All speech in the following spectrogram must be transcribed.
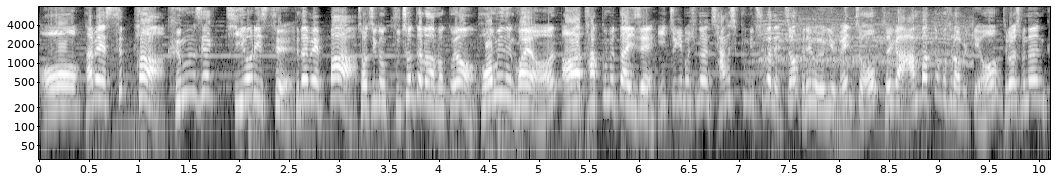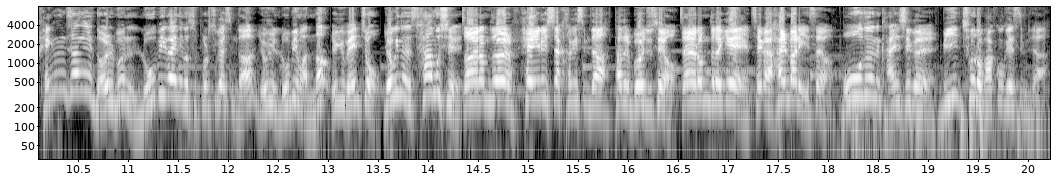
어 다음에 스파 금색 디어리스트 그 다음에 바 저 지금 9천달러 남았고요. 범인은 과연? 아 다 꾸몄다 이제. 이쪽에 보시면 장식품이 추가됐죠? 그리고 여기 왼쪽. 저희가 안 봤던 곳으로 가볼게요. 들어오시면 굉장히 넓은 로비가 있는 것을 볼 수가 있습니다. 여기 로비 맞나? 여기 왼쪽. 여기는 사무실. 자 여러분들 회의를 시작하겠습니다. 다들 모여주세요. 자 여러분들에게 제가 할 말이 있어요. 모든 간식을 민초로 바꾸겠습니다.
